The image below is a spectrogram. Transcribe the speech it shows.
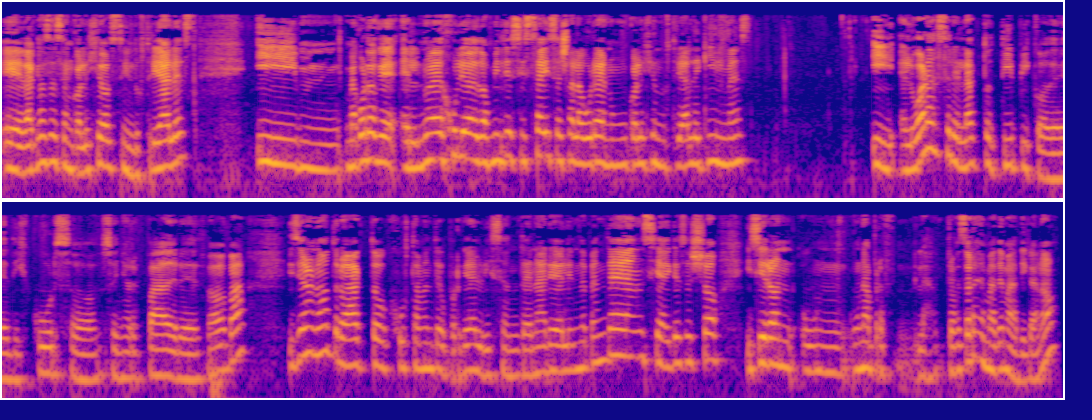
eh, da clases en colegios industriales, y mm, me acuerdo que el 9 de julio de 2016 ella labura en un colegio industrial de Quilmes, y en lugar de hacer el acto típico de discurso, señores padres, papá, hicieron otro acto justamente porque era el bicentenario de la independencia y qué sé yo. Hicieron un, una, prof- las profesoras de matemática, ¿no?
